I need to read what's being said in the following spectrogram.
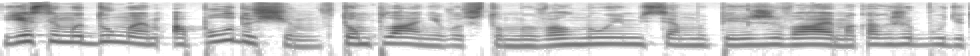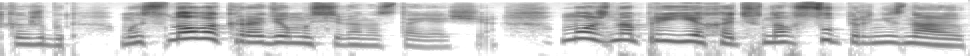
Если мы думаем о будущем, в том плане, вот что мы волнуемся, мы переживаем, а как же будет, как же будет, мы снова крадем у себя настоящее. Можно приехать на супер, не знаю,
